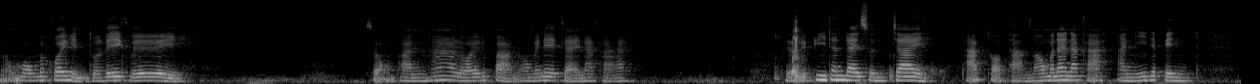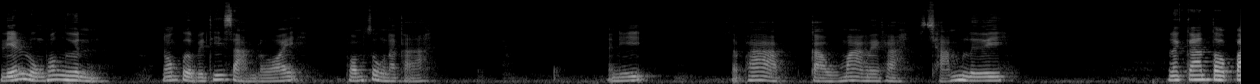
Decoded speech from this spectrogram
น้อง มองไม่ค่อยเห็นตัวเลขเลยสองพันห้าร้อยหรือเปล่าน้องไม่แน่ใจนะคะ เผื่อพี่ๆท่านใดสนใจ ทักตอบถามน้องมาได้นะคะ อันนี้จะเป็นเหรียญหลวงพ่อเงิน น้องเปิดไปที่สามร้อยพร้อมส่งนะคะ อันนี้สภาพเก่ามากเลยค่ะ ช้ำเลยรายการต่อไป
